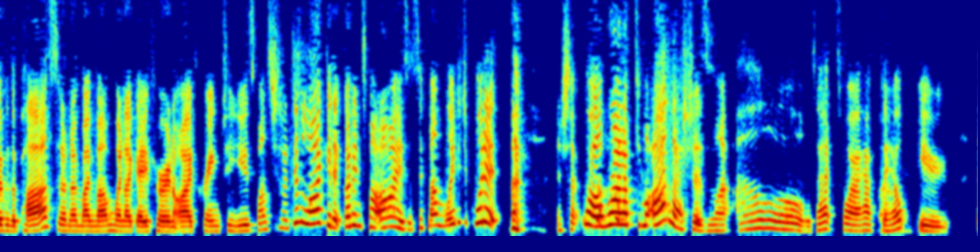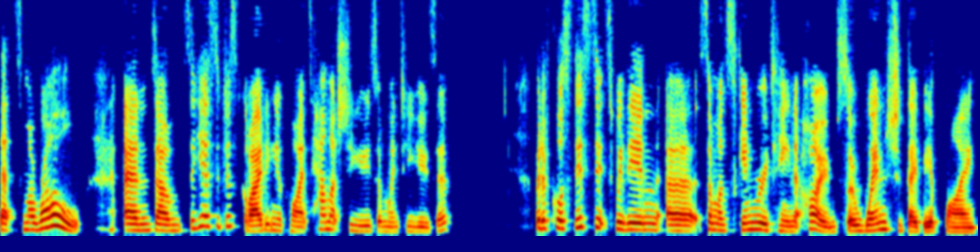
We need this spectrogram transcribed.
over the past. I know my mum, when I gave her an eye cream to use once, she said, I didn't like it. It got into my eyes. I said, Mum, where did you put it? and she's like, Well, right up to my eyelashes. I'm like, Oh, that's why I have to help you. That's my role. And um, so, yes, yeah, so just guiding your clients how much to use and when to use it. But of course, this sits within uh, someone's skin routine at home. So, when should they be applying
